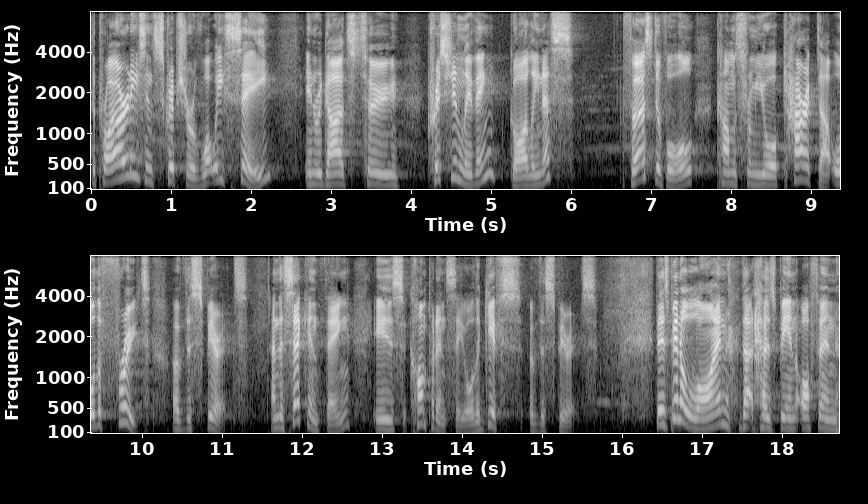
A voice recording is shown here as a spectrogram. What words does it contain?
the priorities in Scripture of what we see in regards to Christian living, godliness, first of all, comes from your character or the fruit of the Spirit. And the second thing is competency or the gifts of the Spirit. There's been a line that has been often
